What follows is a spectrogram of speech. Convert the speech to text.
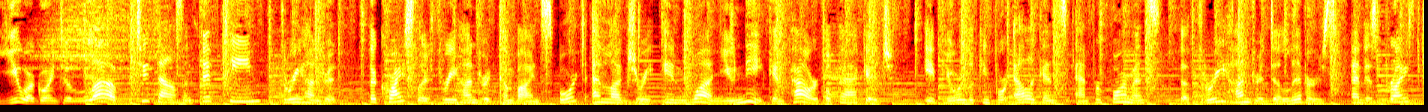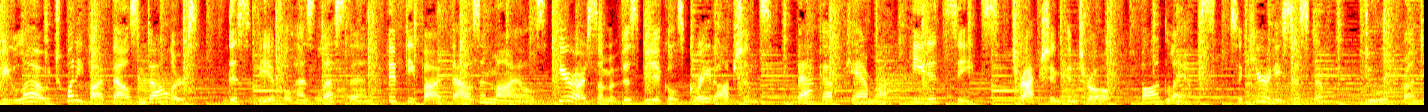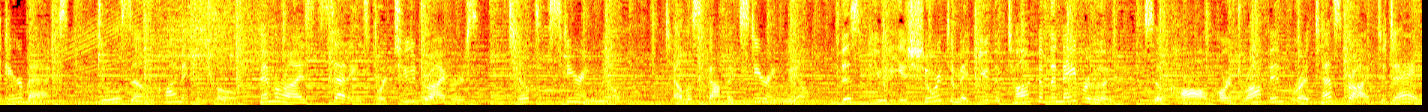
You are going to love the 2015 300. The Chrysler 300 combines sport and luxury in one unique and powerful package. If you're looking for elegance and performance, the 300 delivers and is priced below $25,000. This vehicle has less than 55,000 miles. Here are some of this vehicle's great options. Backup camera, heated seats, traction control, fog lamps, security system, dual front airbags, dual zone climate control, memorized settings for two drivers, tilt steering wheel, telescopic steering wheel. This beauty is sure to make you the talk of the neighborhood. So call or drop in for a test drive today.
